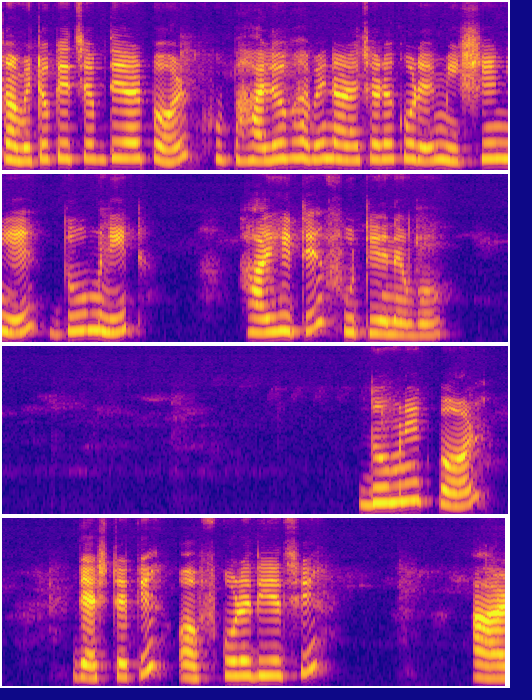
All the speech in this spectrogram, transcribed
টমেটো কেচাপ দেওয়ার পর খুব ভালোভাবে নাড়াচাড়া করে মিশিয়ে নিয়ে দু মিনিট হাই হিটে ফুটিয়ে নেব। দু মিনিট পর গ্যাসটাকে অফ করে দিয়েছি। আর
